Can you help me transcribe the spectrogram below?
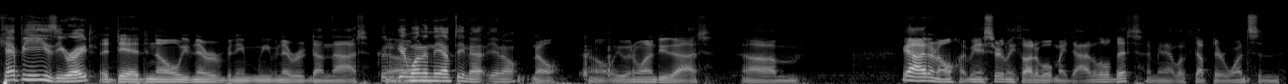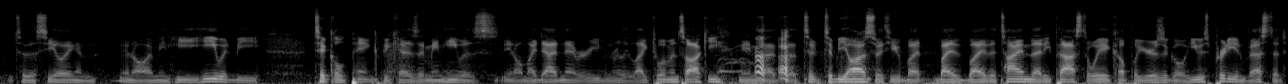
Can't be easy, right? It did. No, we've never been. We've never done that. Couldn't get one Um, in the empty net, you know. No, no, we wouldn't want to do that. Um, yeah, I don't know. I mean, I certainly thought about my dad a little bit. I mean, I looked up there once and to the ceiling, and you know, I mean, he he would be tickled pink because I mean, he was, you know, my dad never even really liked women's hockey. I mean, uh, to to be honest with you, but by by the time that he passed away a couple years ago, he was pretty invested.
